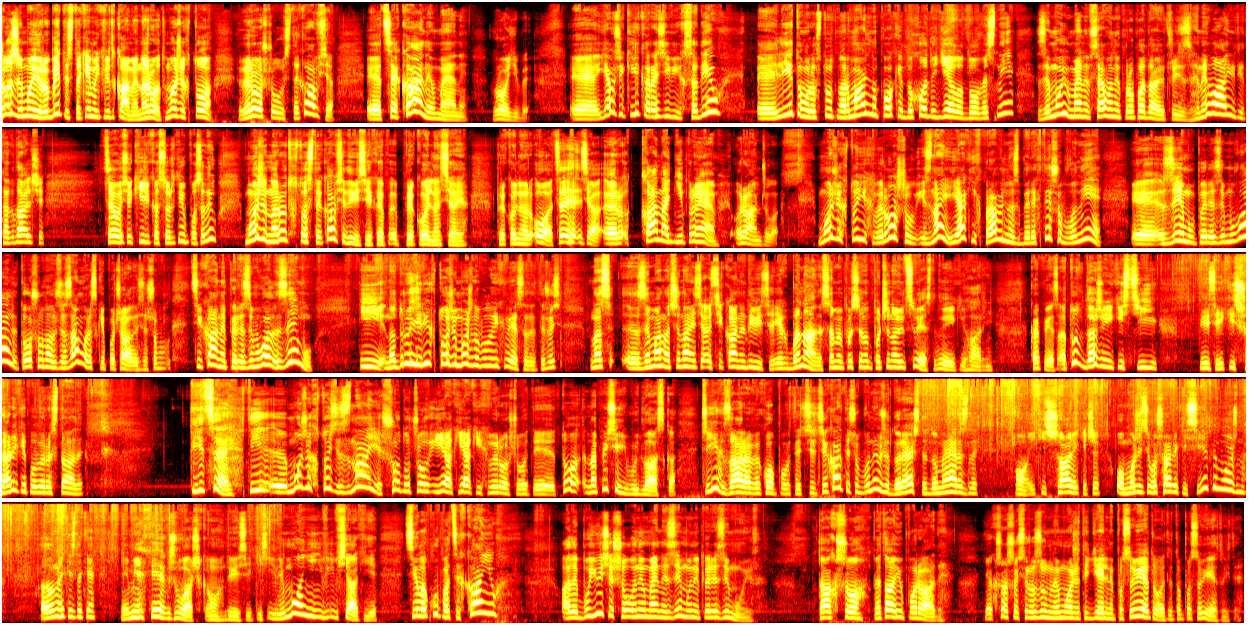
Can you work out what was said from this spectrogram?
Що зимою робити з такими квітками? Народ, може хто вирощував, стикався. Е, Це кани в мене, вроді би. Е, Я вже кілька разів їх садив. Е, Літом ростуть нормально, поки доходить діло до весни. Зимою в мене все вони пропадають, щось згнивають і так далі. Це ось кілька сортів посадив. Може народ, хто стикався, дивіться, яка прикольна ця. Прикольна. О, це ця кана Дніпром оранжева. Може, хто їх вирощував і знає, як їх правильно зберегти, щоб вони е, зиму перезимували, тому що у нас вже заморозки почалися, щоб ці кани перезимували зиму. І на другий рік теж можна було їх висадити. Щось у нас е, зима починається, а ці кани, дивіться, як банани, саме починають свисти. Диви, які гарні. Капець. А тут навіть якісь ці, дивіться, якісь шарики повиростали. Ти це, ти, е, може хтось знає, що до чого і як, як їх вирощувати, то напишіть, будь ласка, чи їх зараз викопувати, чи чекати, щоб вони вже до решти домерзли. О, якісь шарики, чи. О, може ці шарики сіяти можна, але воно якесь таке е, м'яке, як жувачка. О, дивіться, якісь і лімоні, і, і всякі є. Ціла купа цих канів, але боюся, що вони в мене зиму не перезимують. Так що питаю поради. Якщо щось розумне можете дільне посовітувати, то посовітуйте.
